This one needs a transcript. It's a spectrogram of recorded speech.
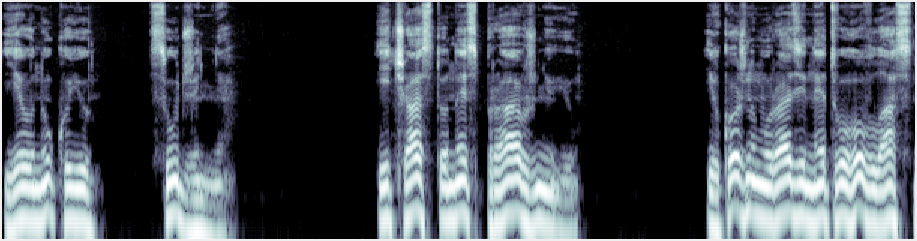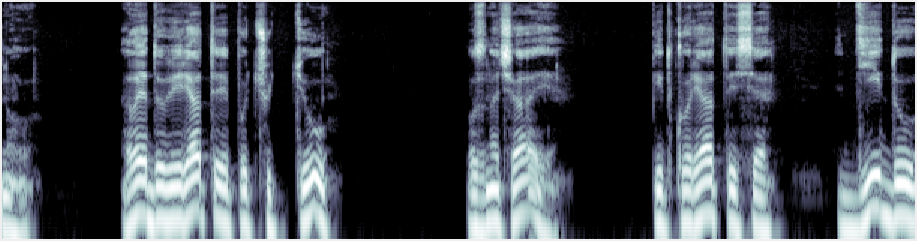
є онукою судження і часто не справжньою, і в кожному разі не твого власного, але довіряти почуттю означає підкорятися діду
